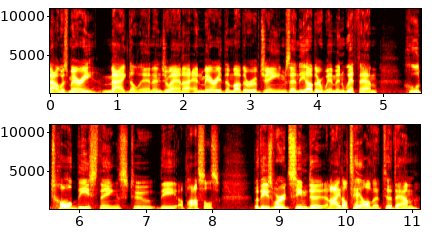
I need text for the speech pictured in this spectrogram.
Now it was Mary Magdalene and Joanna and Mary, the mother of James, and the other women with them who told these things to the apostles. But these words seemed an idle tale to them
